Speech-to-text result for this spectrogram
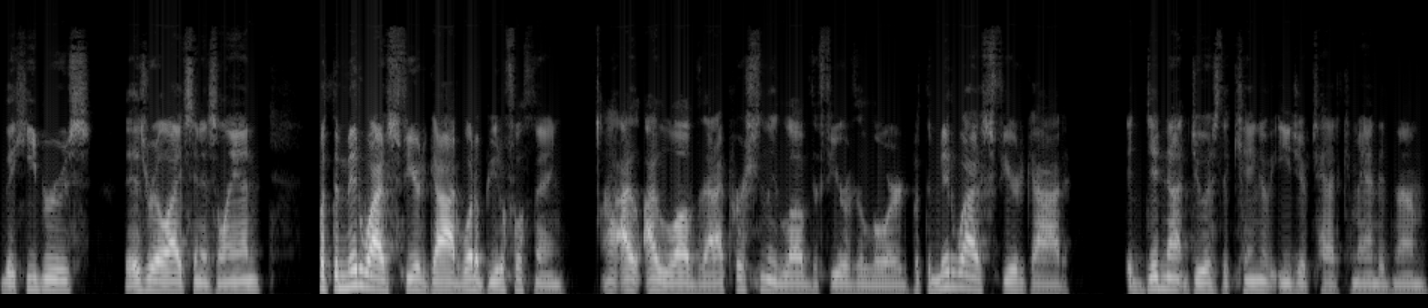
the Hebrews, the Israelites in his land. But the midwives feared God. What a beautiful thing. I, I love that. I personally love the fear of the Lord. But the midwives feared God. It did not do as the king of Egypt had commanded them,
